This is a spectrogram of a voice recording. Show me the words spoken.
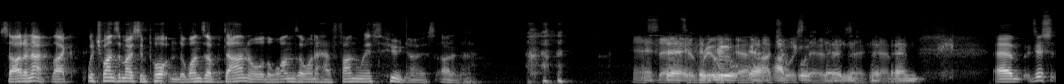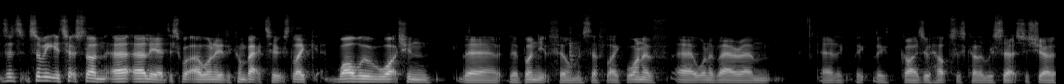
So I don't know, like which one's the most important, the ones I've done or the ones I want to have fun with. Who knows? I don't know. Yeah, It's, it's, uh, a, it's a a real, real uh, yeah, hard hard choice choice there, there, isn't isn't it? it? Um, Um, just, just something you touched on uh, earlier, just what I wanted to come back to. It's like while we were watching the the Bunyip film and stuff, like one of uh, one of our um, uh, the, the, the guys who helps us kind of research the show,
